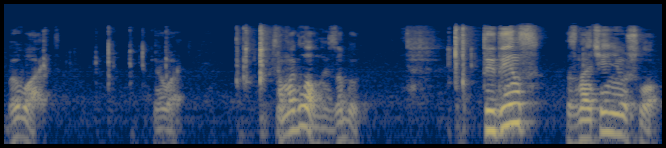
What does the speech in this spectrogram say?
бывает. Бывает. Самое главное забыл. Тыдынс значение ушло.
